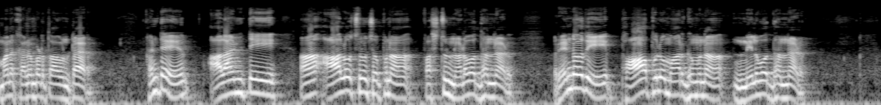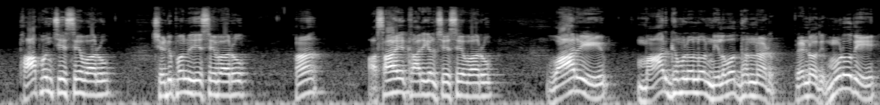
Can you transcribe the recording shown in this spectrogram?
మనకు కనబడుతూ ఉంటారు. అంటే అలాంటి ఆలోచన చొప్పున ఫస్ట్ నడవద్దన్నాడు. రెండవది పాపుల మార్గమున నిలవద్దన్నాడు. పాపం చేసేవారు చెడు పనులు చేసేవారు అసహాయ కార్యాలు చేసేవారు వారి మార్గములలో నిలవద్దన్నాడు. రెండవది మూడవది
